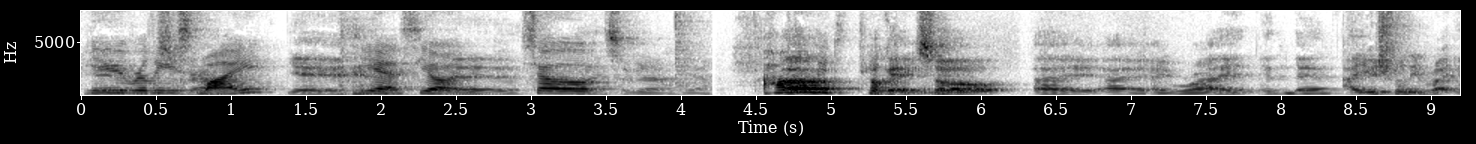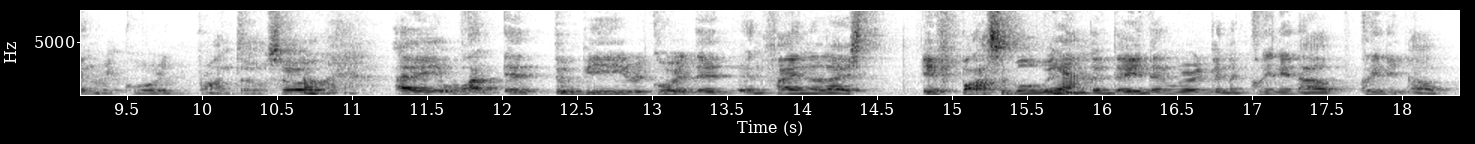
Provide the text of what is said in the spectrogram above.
you released. Instagram. Why? Yeah. yeah. Yes. Yeah, yeah, yeah. So on Instagram, yeah. How long Uh, did it take? Okay, you? so I, I I write and then I usually write and record pronto. So Okay. I want it to be recorded and finalized if possible within Yeah. the day. Then we're gonna clean it out, clean it out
